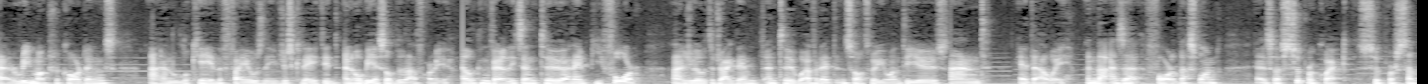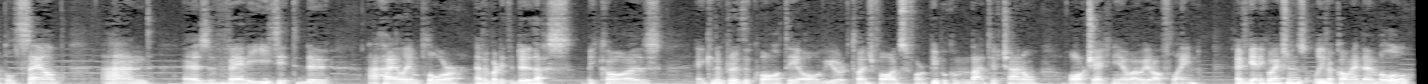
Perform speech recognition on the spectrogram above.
hit remux recordings and locate the files that you've just created and OBS will do that for you. It'll convert these into an MP4 and you'll be able to drag them into whatever editing software you want to use and edit away. And that is it for this one. It's a super quick, super simple setup and it is very easy to do. I highly implore everybody to do this because it can improve the quality of your Twitch VODs for people coming back to your channel or checking you out while you're offline. If you get any questions, leave a comment down below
